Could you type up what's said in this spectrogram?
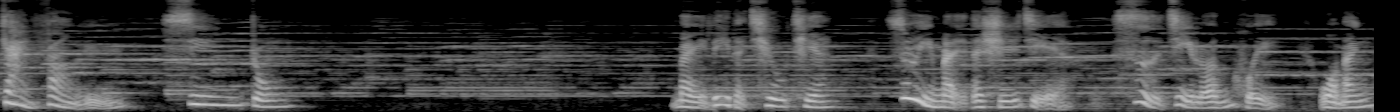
绽放于心中。美丽的秋天，最美的时节，四季轮回。我们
